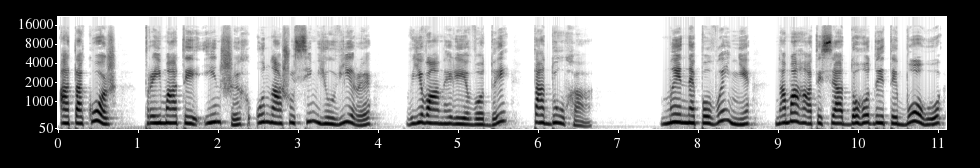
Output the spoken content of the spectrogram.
а також приймати інших у нашу сім'ю віри в Євангелії води та духа. Ми не повинні намагатися догодити Богу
